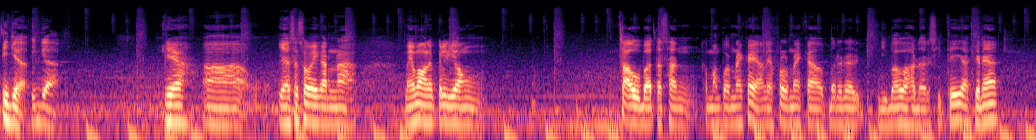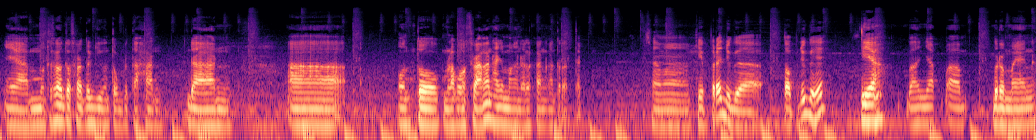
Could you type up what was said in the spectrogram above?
Tiga. 3. Ya, uh, ya sesuai karena memang Olympique Lyon tahu batasan kemampuan mereka ya, level mereka berada di bawah dari City, akhirnya ya memutuskan untuk strategi untuk bertahan. Dan uh, untuk melakukan serangan hanya mengandalkan counter attack. Sama kipernya juga top juga ya. Iya, banyak uh, bermain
